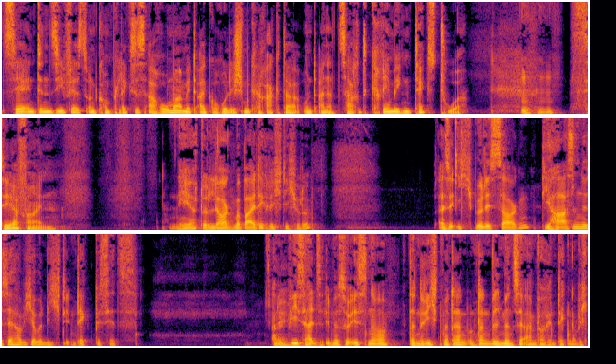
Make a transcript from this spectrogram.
Sehr intensives und komplexes Aroma mit alkoholischem Charakter und einer zart cremigen Textur. Sehr fein. Ja, da lagen wir beide richtig, oder? Also ich würde sagen, die Haselnüsse habe ich aber nicht entdeckt bis jetzt. Aber Nee. wie es halt immer so ist, ne? Dann riecht man dran und dann will man sie einfach entdecken. Aber ich,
